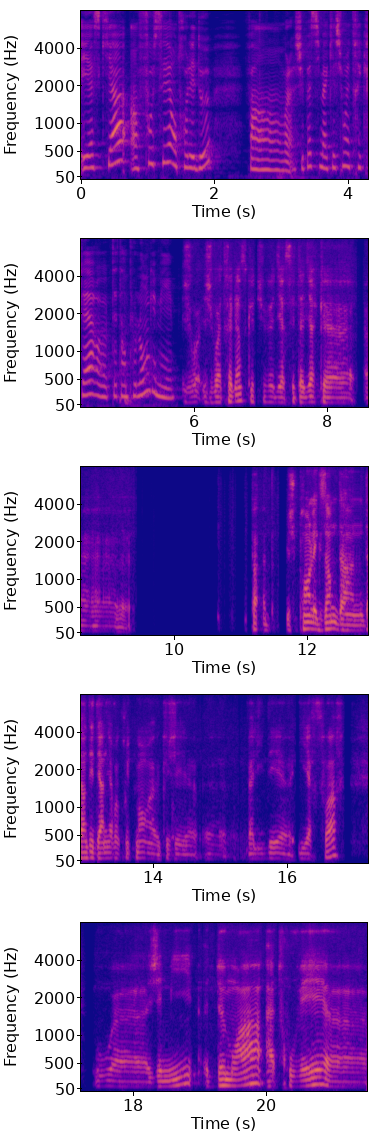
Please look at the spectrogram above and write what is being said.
Et est-ce qu'il y a un fossé entre les deux? Enfin voilà, je sais pas si ma question est très claire, euh, peut-être un peu longue, mais je vois, je vois, très bien ce que tu veux dire. C'est-à-dire que euh, je prends l'exemple d'un des derniers recrutements que j'ai validé hier soir où euh, j'ai mis deux mois à trouver, euh,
